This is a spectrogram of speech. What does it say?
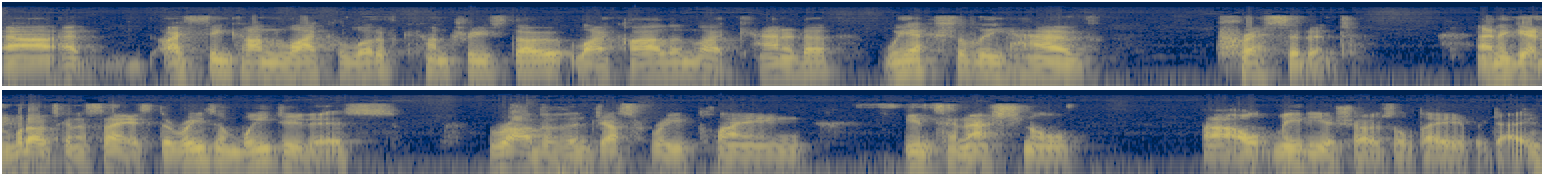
Uh, I think, unlike a lot of countries, though, like Ireland, like Canada, we actually have precedent. And again, what I was going to say is the reason we do this rather than just replaying international uh, alt media shows all day, every day,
